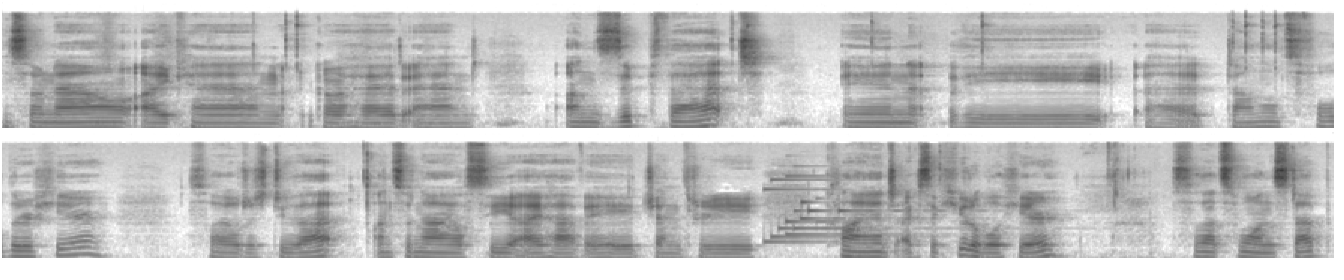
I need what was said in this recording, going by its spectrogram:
And so now I can go ahead and unzip that in the uh, downloads folder here. So I'll just do that. And so now you'll see I have a Gen 3 client executable here. So that's one step.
